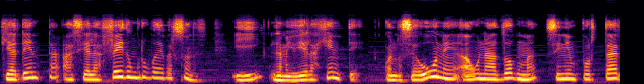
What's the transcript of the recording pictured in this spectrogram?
que atenta hacia la fe de un grupo de personas. Y la mayoría de la gente, cuando se une a una dogma, sin importar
